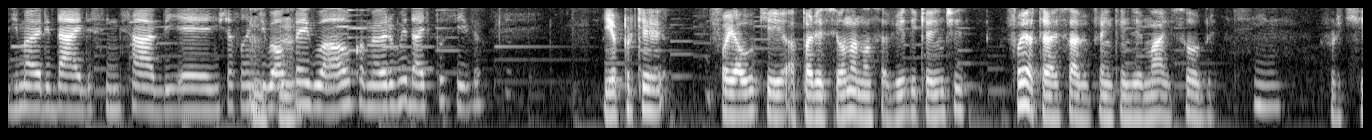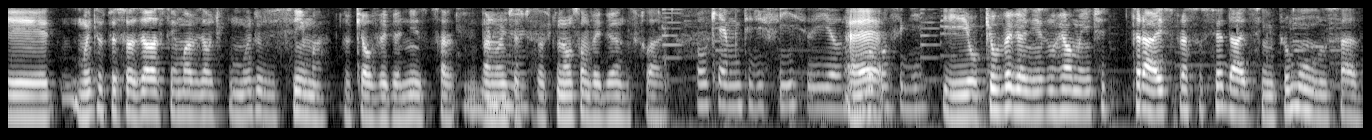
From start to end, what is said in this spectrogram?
de maioridade, assim, sabe? É, a gente tá falando de igual Uhum. para igual, com a maior humildade possível. E é porque foi algo que apareceu na nossa vida e que a gente foi atrás, sabe, Pra entender mais sobre. Sim. Porque muitas pessoas elas têm uma visão tipo muito de cima do que é o veganismo, sabe? Normalmente as pessoas que não são veganas, claro. Ou que é muito difícil e eu não É. vou conseguir. E o que o veganismo realmente traz para a sociedade, assim, para o mundo, sabe?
